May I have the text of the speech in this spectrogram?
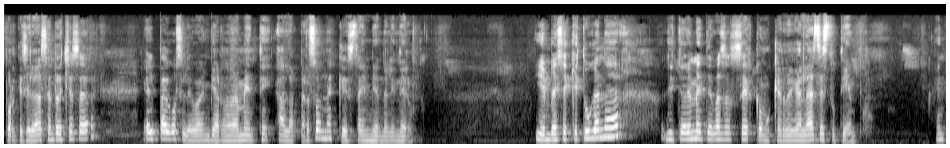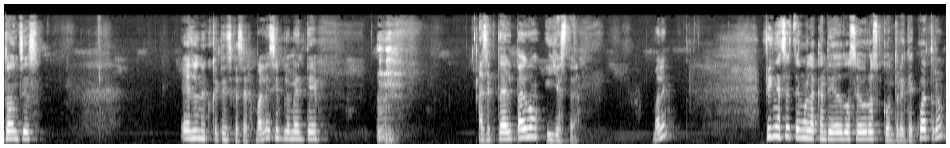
porque si le hacen rechazar, el pago se le va a enviar nuevamente a la persona que está enviando el dinero. Y en vez de que tú ganar, literalmente vas a hacer como que regalaste tu tiempo. Entonces, es lo único que tienes que hacer, ¿vale? Simplemente aceptar el pago y ya está. ¿Vale? Fíjense, tengo la cantidad de 2 euros con 34.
